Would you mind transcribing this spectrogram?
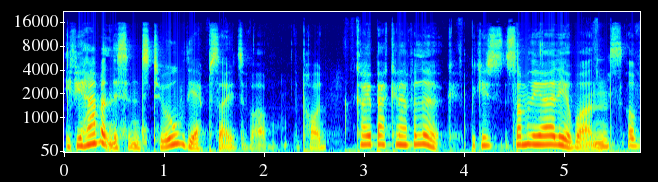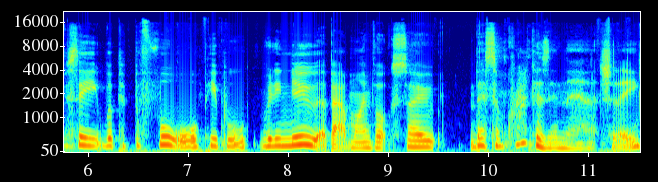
if you haven't listened to all the episodes of our pod, go back and have a look because some of the earlier ones obviously were before people really knew about Mindvox. So there's some crackers in there actually.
